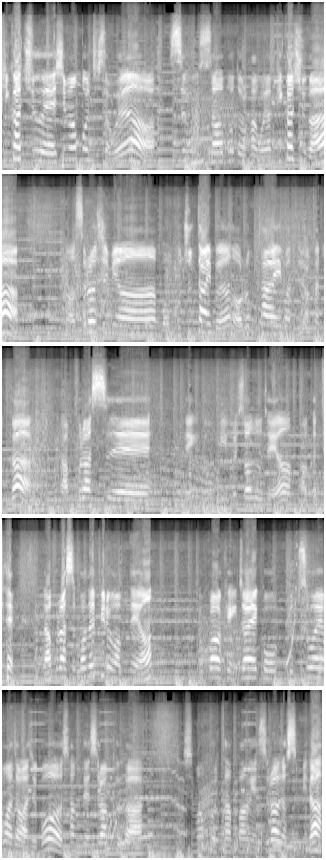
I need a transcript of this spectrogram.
피카츄의 심연볼트 써고요. 쓰고 써보도록 하고요. 피카츄가 어, 쓰러지면 뭐 곤충 타입은 얼음 타입한테 약하니까 라프라스의 냉동빔을 써도 돼요. 아 근데 라프라스 꺼낼 필요가 없네요. 효과가 굉장했고 급소에 맞아가지고 상대 스라크가 심한 볼트 한 방에 쓰러졌습니다.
